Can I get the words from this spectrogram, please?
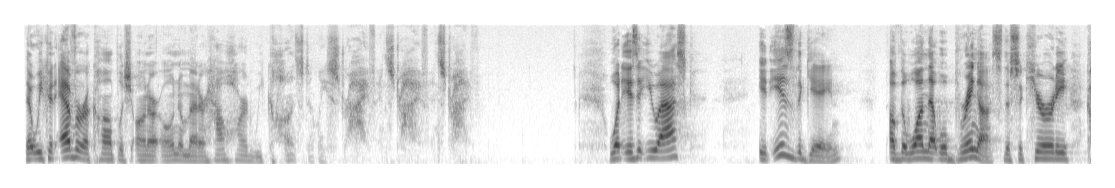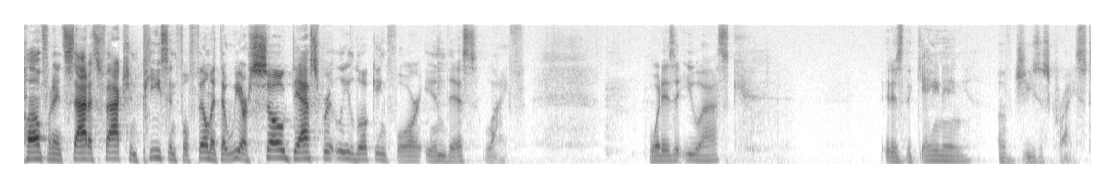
that we could ever accomplish on our own, no matter how hard we constantly strive and strive and strive. What is it, you ask? It is the gain of the one that will bring us the security, confidence, satisfaction, peace, and fulfillment that we are so desperately looking for in this life. What is it, you ask? It is the gaining of Jesus Christ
